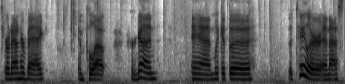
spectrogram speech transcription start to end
throw down her bag and pull out her gun and look at the the tailor and ask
